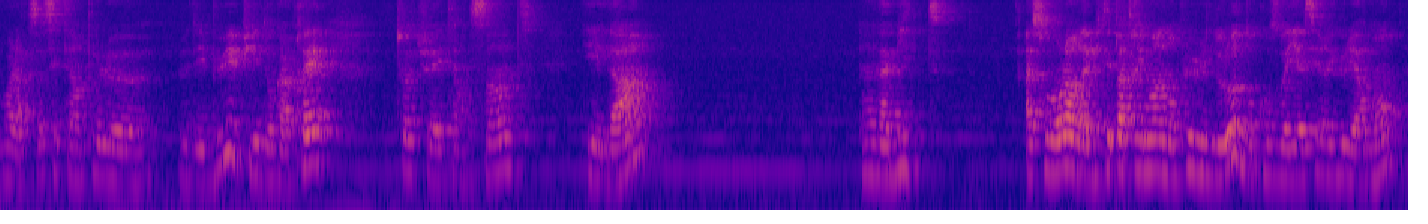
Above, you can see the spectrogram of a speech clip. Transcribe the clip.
voilà, ça c'était un peu le, début. Et puis donc après, toi tu as été enceinte et là, on habite. À ce moment-là, on n'habitait pas très loin non plus l'une de l'autre, donc on se voyait assez régulièrement.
